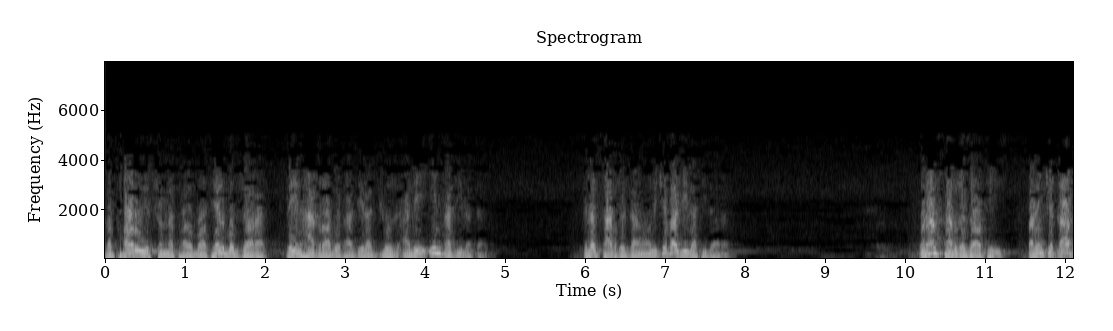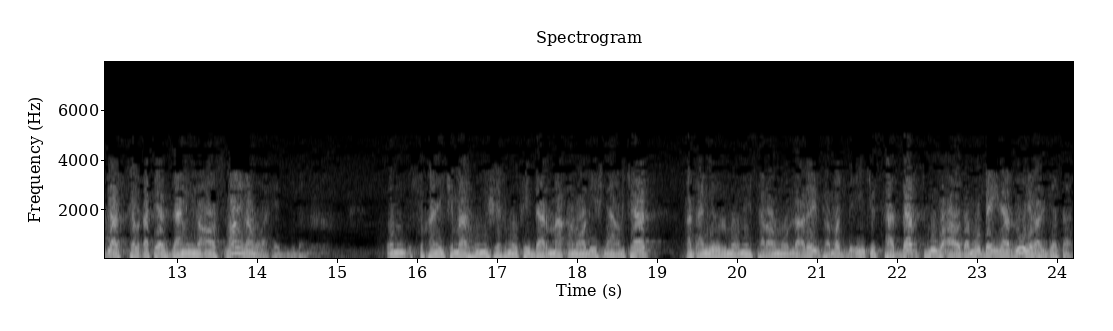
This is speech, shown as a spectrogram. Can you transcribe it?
و پا روی سنت های باطل بگذارد و این حق را بپذیرد جز علی این فضیلت است. بلا سبق زمانی چه فضیلتی دارد؟ اونم سبق ذاتی است. برای اینکه قبل از خلقت از زمین و آسمان اینا موحد بودن. اون سخنی که مرحوم شیخ مفید در امالیش نقل کرد از امیر المؤمن سلام الله علیه فرمود به اینکه صدقت و آدمو بین روح و الجسد.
